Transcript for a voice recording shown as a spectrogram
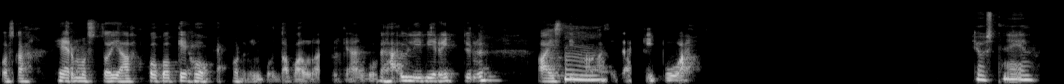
koska hermosto ja koko keho on niin kuin tavallaan ikään kuin vähän ylivirittynyt aistimaan mm. sitä kipua. Just niin.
